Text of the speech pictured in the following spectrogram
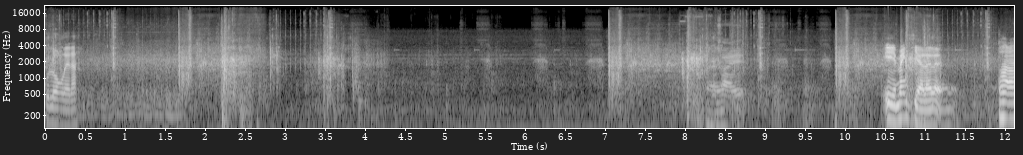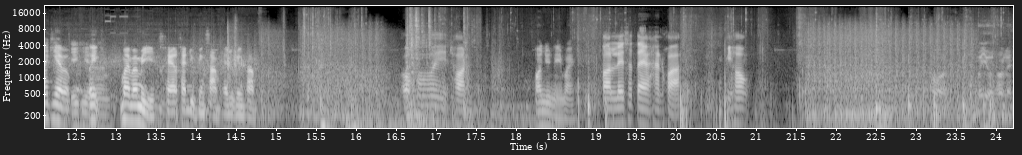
กูลงเลยนะใช้เอแม่งเคลียร์อะไรเลยถ้าเคลียร์แบบเอ้ยไม่ไม่มีแคทแคทอยู่เป็นสามแคทอยู่เป็นสามโอ้ยทอนตอนอยู่ไหนไว้ตอนเลสแตร์หันขวา มีห้อง ไม่อยู่เท่าเลย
